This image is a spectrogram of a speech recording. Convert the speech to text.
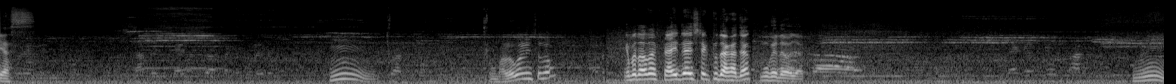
ইয়াস হুম। ভালো বানিয়েছিল এবার দাদা ফ্রাইড রাইসটা একটু দেখা যাক, মুখে দেওয়া যাক। হুম।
